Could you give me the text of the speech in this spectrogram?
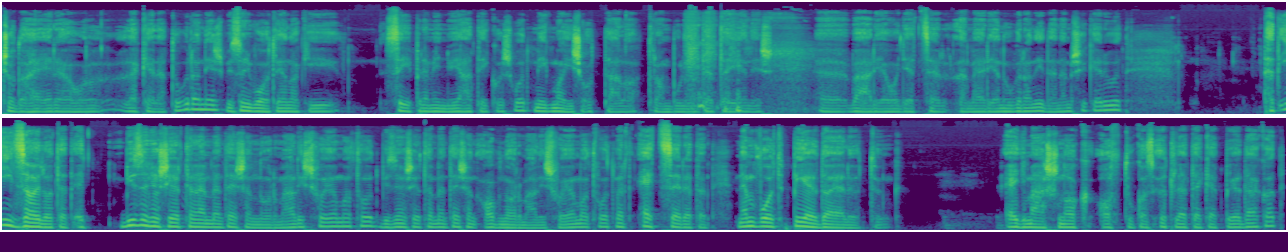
csodahelyre, ahol le kellett ugrani, és bizony volt olyan, aki szép reményű játékos volt, még ma is ott áll a trambulin tetején, és várja, hogy egyszer lemerjen ugrani, de nem sikerült. Tehát így zajlott, tehát egy bizonyos értelemben teljesen normális folyamat volt, bizonyos értelemben teljesen abnormális folyamat volt, mert egyszerre, tehát nem volt példa előttünk. Egymásnak adtuk az ötleteket, példákat,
